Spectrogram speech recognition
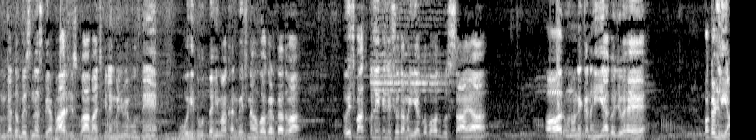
उनका तो बिज़नेस व्यापार जिसको आप आज के लैंग्वेज में बोलते हैं, वो ही दूध, दही माखन बेचना हुआ करता था। तो इस बात को लेकर यशोदा मैया को बहुत गुस्सा आया, और उन्होंने कन्हैया को जो है, पकड़ लिया।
